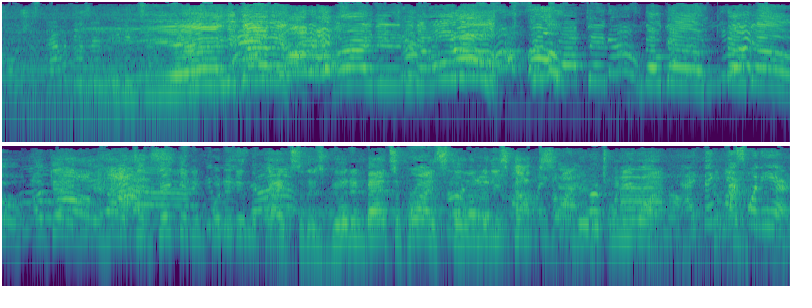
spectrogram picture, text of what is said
Oh, just grab it doesn't need it. Yeah, you got it! got it! All right, dude, you got Oh, no! You dropped it! No! No go! Give No us- go! Okay, Oh, you had to take it and put it in the Give me kite, so there's good and bad surprise still oh, under these Oh my cups. God. Dude, which one do you want? I think this one here.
